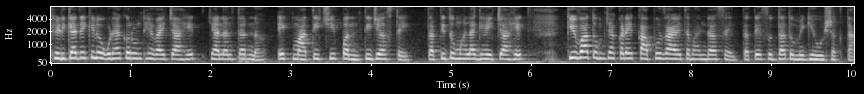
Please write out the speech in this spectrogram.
खिडक्या देखील उघड्या करून ठेवायच्या आहेत. यानंतरनं एक मातीची पंती जी असते तर ती तुम्हाला घ्यायची आहेत. किंवा तुमच्याकडे कापूर जाळ्याचं भांडं असेल तर ते सुद्धा तुम्ही घेऊ शकता.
